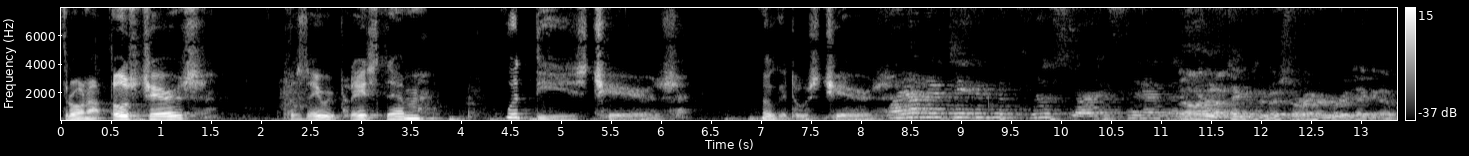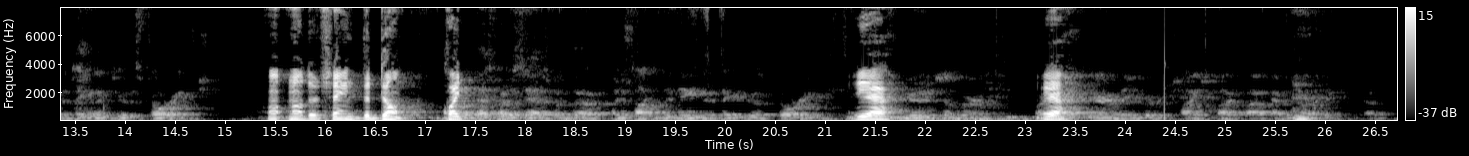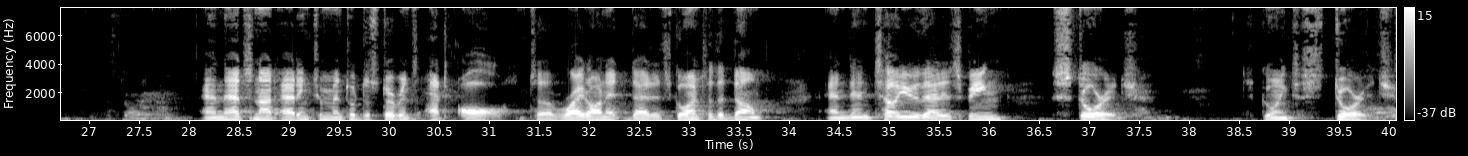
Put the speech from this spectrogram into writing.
Throwing out those chairs because they replaced them with these chairs. Look at those chairs. Why don't they take them to the thrift store instead of the? No, they're not taking them to the store. I heard where they're taking them. They're taking them to the storage. Oh, no, they're saying the dump. Quite, That's what it says, but uh, I just talked to Janine. They're taking it to a storage yeah, unit somewhere. Yeah. There, maybe where the science file the storing. and that's not adding to mental disturbance at all. To write on it that it's going to the dump and then tell you that it's being storage. It's going to storage.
